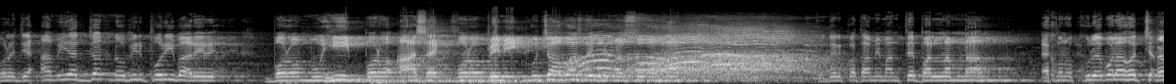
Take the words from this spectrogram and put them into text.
বলে যে আমি একজন নবীর পরিবারের বড় মুহিব, বড় আশেক, বড় প্রেমিক, উঁচু আওয়াজ দেব না সোহান তোদের কথা আমি মানতে পারলাম না। এখনও খুলে বলা হচ্ছে না,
